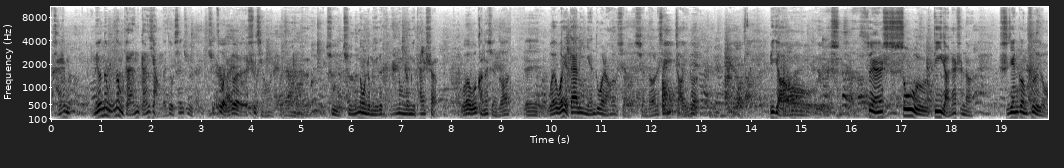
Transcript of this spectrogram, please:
还是没有那么那么敢敢想的，就先去去做一个事情，呃，去去弄这么一个弄这么一摊事儿。我我可能选择，呃，我我也待了一年多，然后选选择了先找一个比较虽然收入低一点，但是呢时间更自由，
